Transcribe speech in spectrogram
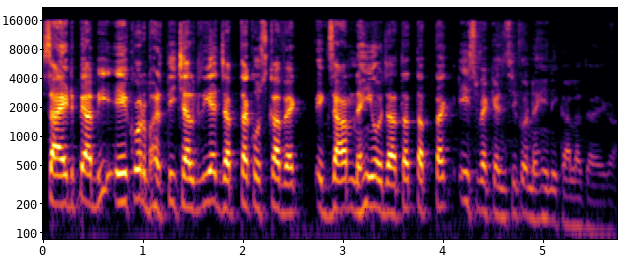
साइट पे अभी एक और भर्ती चल रही है, जब तक उसका एग्ज़ाम नहीं हो जाता, तब तक इस वैकेंसी को नहीं निकाला जाएगा।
